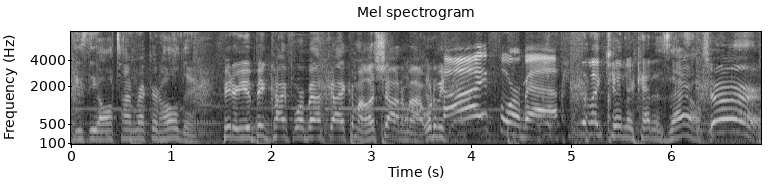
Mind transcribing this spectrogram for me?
He's the all-time record holder. Peter, you a big Kai Forbath guy? Come on, let's shout him out. What do we doing? Hi, Forbath. He's like Chandler Catanzaro. Sure.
